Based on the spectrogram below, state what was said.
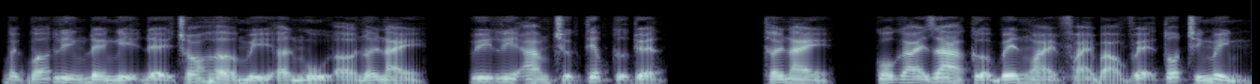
Bạch bỡ linh đề nghị để cho hờ mỹ ẩn ngủ ở nơi này w i l l i am trực tiếp tự tuyệt. Thời này cô gái ra cửa bên ngoài phải bảo vệ tốt chính mình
